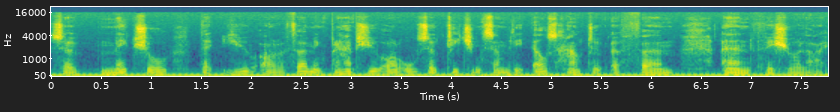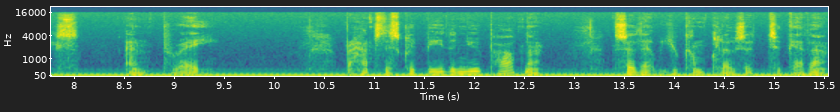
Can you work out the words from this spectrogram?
so make sure that you are affirming. Perhaps you are also teaching somebody else how to affirm and visualize and pray. Perhaps this could be the new partner, so that you come closer together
